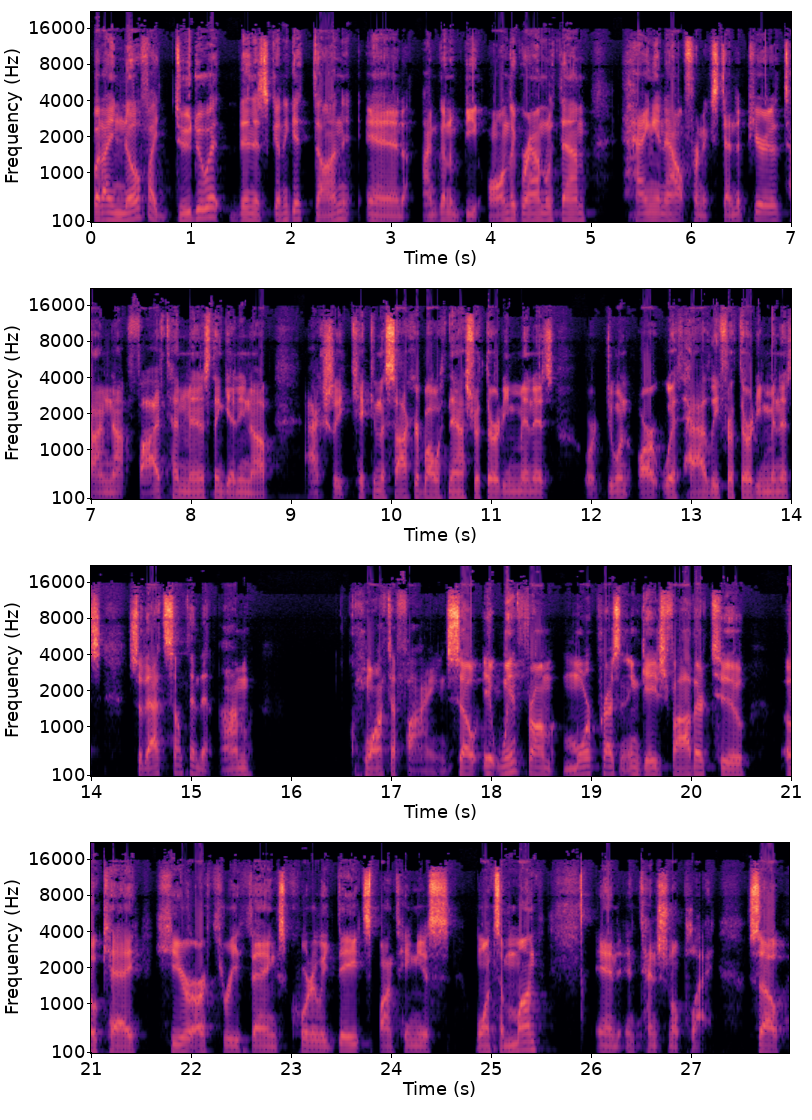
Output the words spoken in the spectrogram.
but I know if I do do it, then it's going to get done and I'm going to be on the ground with them, hanging out for an extended period of time, not five, ten minutes, then getting up, actually kicking the soccer ball with Nash for 30 minutes or doing art with Hadley for 30 minutes. So that's something that I'm quantifying. So it went from more present, engaged father to okay, here are three things quarterly date, spontaneous once a month, and intentional play. So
